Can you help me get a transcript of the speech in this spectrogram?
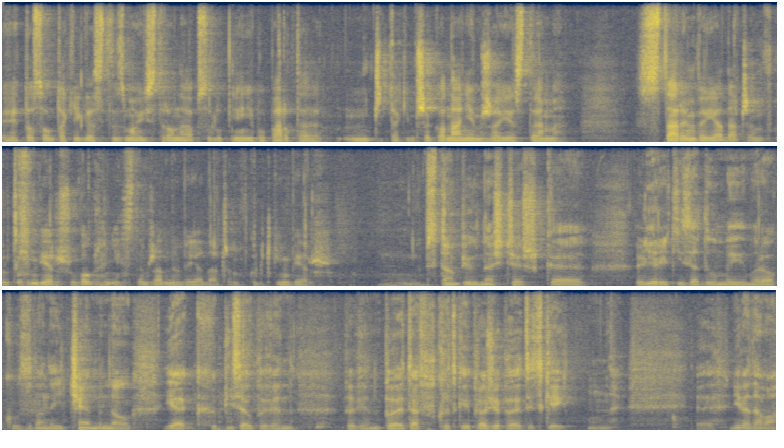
y, to są takie gesty z mojej strony absolutnie niepoparte mm, czy takim przekonaniem, że jestem starym wyjadaczem w krótkim wierszu. W ogóle nie jestem żadnym wyjadaczem w krótkim wierszu. wstąpił na ścieżkę liryki zadumy i mroku zwanej ciemną, jak pisał pewien, pewien poeta w krótkiej prozie poetyckiej. E, Nie wiadomo.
